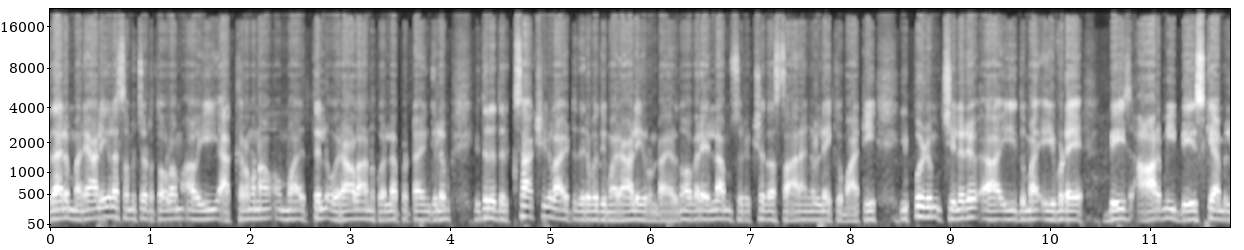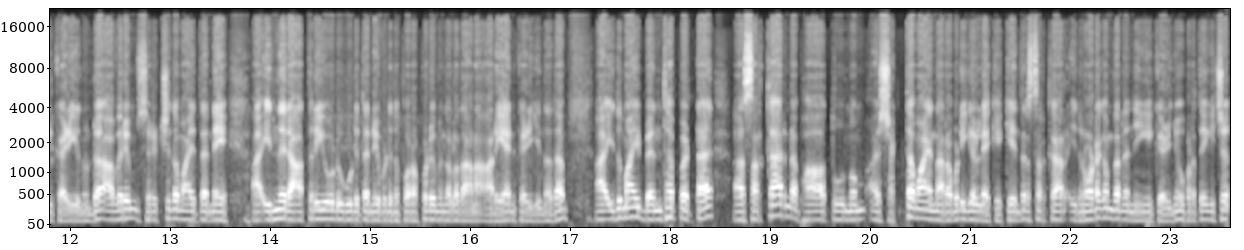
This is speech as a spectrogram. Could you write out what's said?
ഏതായാലും മലയാളികളെ സംബന്ധിച്ചിടത്തോളം ഈ ആക്രമണത്തിൽ ഒരാളാണ് കൊല്ലപ്പെട്ടെങ്കിലും ഇതിൽ ദൃക്സാക്ഷികളായിട്ട് നിരവധി മലയാളികളുണ്ടായിരുന്നു. അവരെല്ലാം സുരക്ഷിത സ്ഥാനങ്ങളിലേക്ക് മാറ്റി. ഇപ്പോഴും ചിലർ ഇതുമായി ഇവിടെ ബേസ് ആർമി ബേസ് ക്യാമ്പിൽ കഴിയുന്നുണ്ട്. അവരും സുരക്ഷിതമായി തന്നെ ഇന്ന് രാത്രിയോടുകൂടി തന്നെ ഇവിടുന്ന് പുറപ്പെടുമെന്നുള്ളതാണ് അറിയാൻ കഴിയുന്നത്. ഇതുമായി ബന്ധപ്പെട്ട് സർക്കാരിന്റെ ഭാഗത്തു നിന്നും ശക്തമായ നടപടികളിലേക്ക് കേന്ദ്ര സർക്കാർ ഇതിനോടകം തന്നെ നീങ്ങിക്കഴിഞ്ഞു. പ്രത്യേകിച്ച്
